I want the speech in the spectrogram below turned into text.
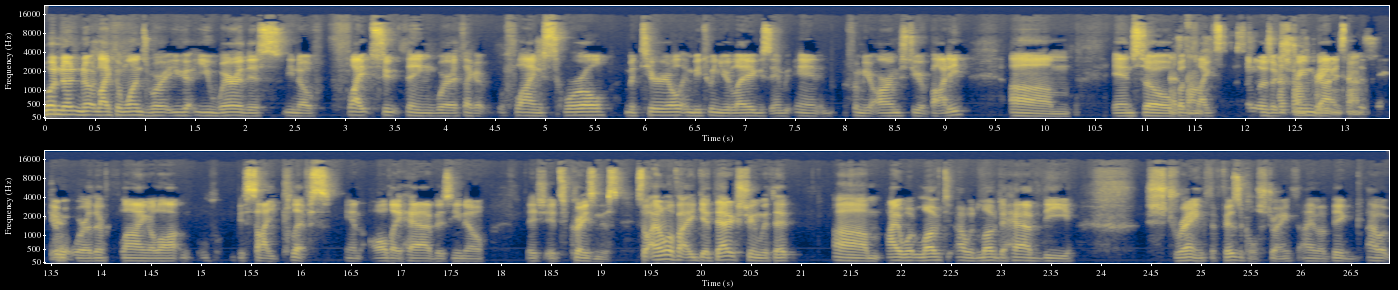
Well, no, no, like the ones where you you wear this, you know, flight suit thing where it's like a flying squirrel material in between your legs and, and from your arms to your body. Um, and so, That but sounds- like some of those extreme guys, do it where they're flying along beside cliffs, and all they have is, you know, it's, it's craziness. So I don't know if I get that extreme with it. Um, I would love to. I would love to have the strength, the physical strength. I'm a big. I would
